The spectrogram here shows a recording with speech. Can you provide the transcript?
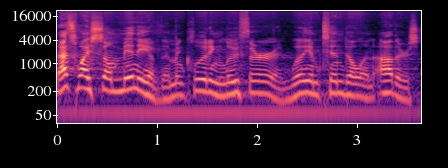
That's why so many of them, including Luther and William Tyndale and others,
